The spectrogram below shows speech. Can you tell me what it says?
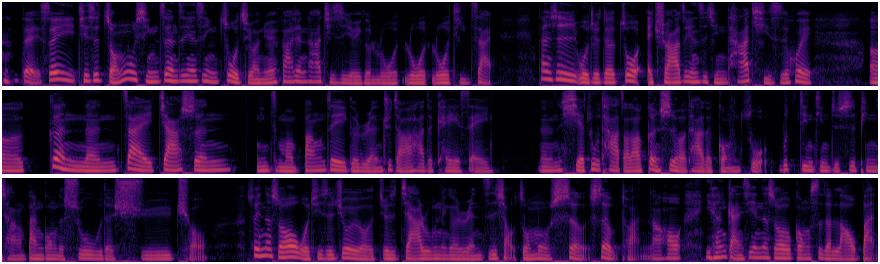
对，所以其实总务行政这件事情做久了，你会发现它其实有一个逻逻逻辑在。但是我觉得做 HR 这件事情，它其实会呃更能再加深你怎么帮这个人去找到他的 KSA，能协助他找到更适合他的工作，不仅仅只是平常办公的事务的需求。所以那时候我其实就有就是加入那个人资小周末社社团，然后也很感谢那时候公司的老板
